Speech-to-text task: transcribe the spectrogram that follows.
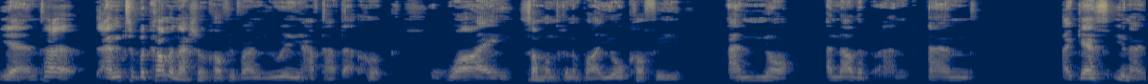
Yeah, and to, and to become a national coffee brand, you really have to have that hook. Why someone's going to buy your coffee and not another brand. And I guess, you know,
